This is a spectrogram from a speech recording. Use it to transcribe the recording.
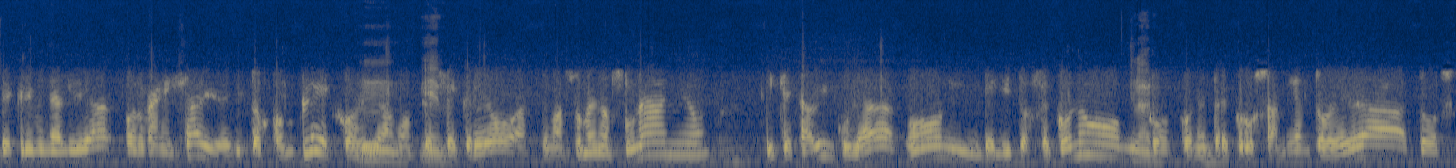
de criminalidad organizada y delitos complejos, mm, digamos, que se creó hace más o menos un año y que está vinculada con delitos económicos, con entrecruzamiento de datos.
